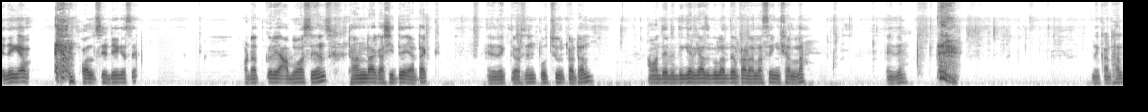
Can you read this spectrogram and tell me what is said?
এদিকে ফল সেটে গেছে। হঠাৎ করে আবহাওয়া চেঞ্জ ঠান্ডা কাশিতে অ্যাটাক দেখতে পাচ্ছেন, প্রচুর কাঁঠাল। আমাদের এদিকের গাছগুলোতেও কাঁঠাল আছে ইনশাল্লাহ এই যে কাঁঠাল।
